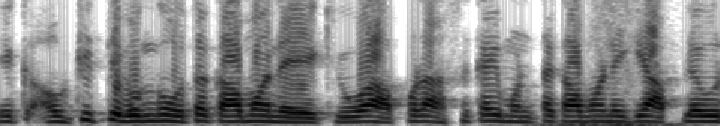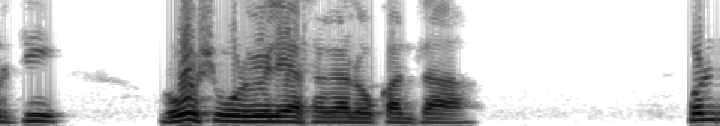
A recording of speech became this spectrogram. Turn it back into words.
एक औचित्यभंग होता कामा नये किंवा आपण असं काही म्हणता कामा नये की आपल्यावरती रोष ओढवेल या सगळ्या लोकांचा. पण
